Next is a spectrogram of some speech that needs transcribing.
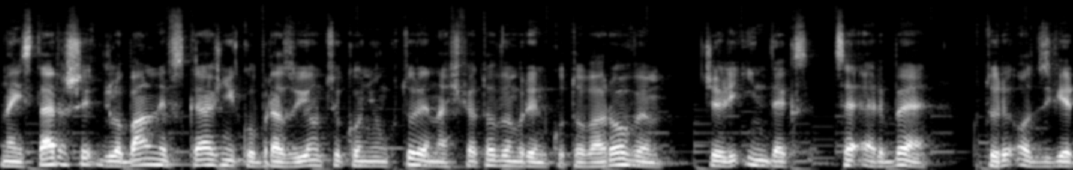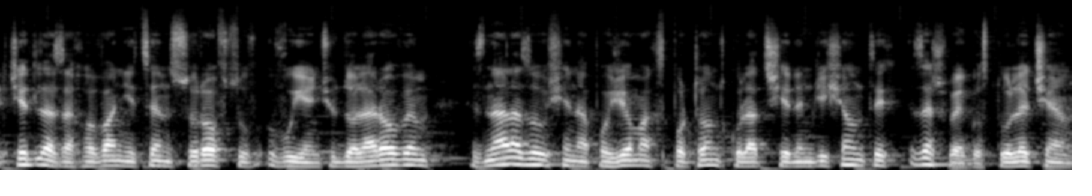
Najstarszy globalny wskaźnik obrazujący koniunkturę na światowym rynku towarowym, czyli indeks CRB, który odzwierciedla zachowanie cen surowców w ujęciu dolarowym, znalazł się na poziomach z początku lat 70. zeszłego stulecia.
